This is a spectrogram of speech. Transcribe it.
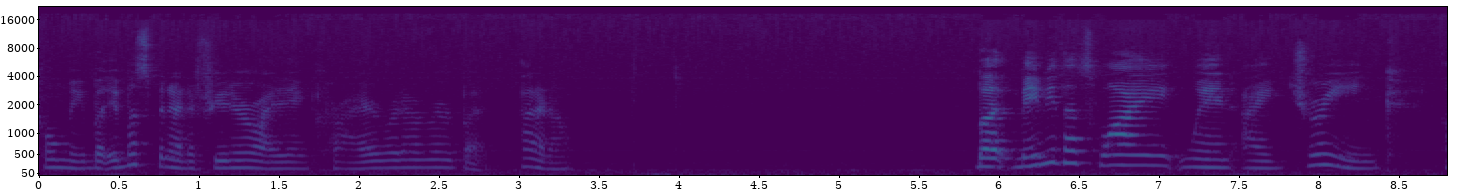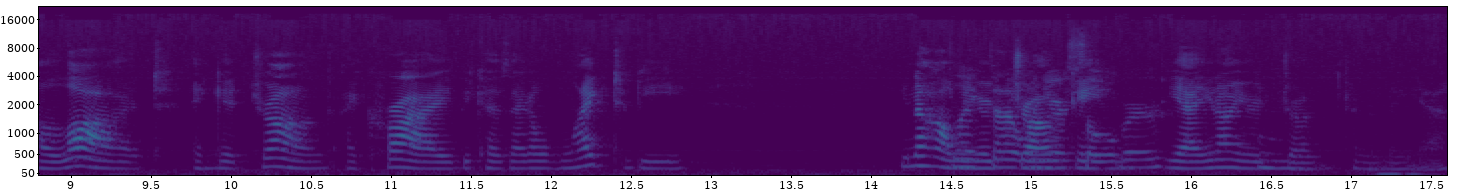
told me, but it must have been at a funeral. I didn't cry or whatever, but I don't know. But maybe that's why when I drink a lot and get drunk, I cry because I don't like to be you know how like when you're drunk, when you're sober. Yeah, you know how you're mm-hmm. drunk, kind of thing. Yeah.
